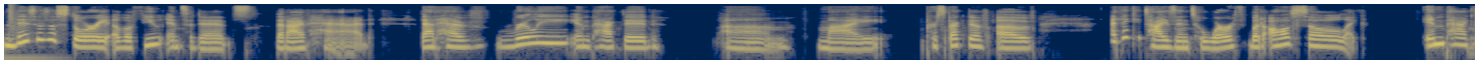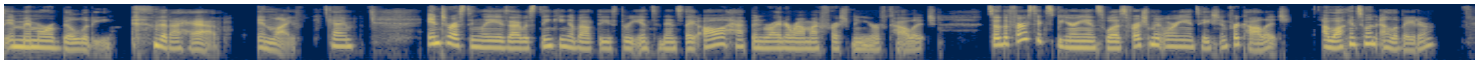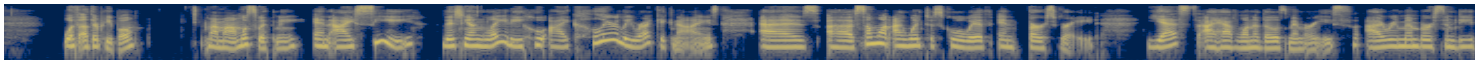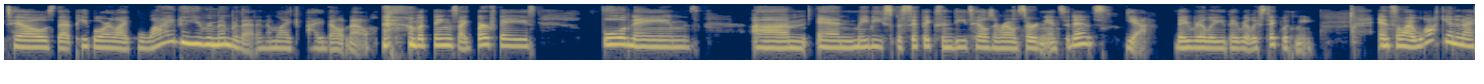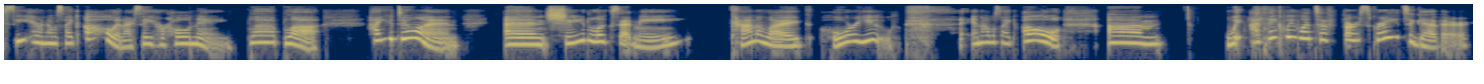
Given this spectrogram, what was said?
this is a story of a few incidents that I've had that have really impacted um, my perspective of, I think it ties into worth, but also like impact and memorability that I have in life. Okay. Interestingly, as I was thinking about these three incidents, they all happened right around my freshman year of college. So the first experience was freshman orientation for college. I walk into an elevator with other people. My mom was with me, and I see this young lady who I clearly recognize as uh, someone I went to school with in first grade. Yes, I have one of those memories. I remember some details that people are like, Why do you remember that? And I'm like, I don't know. but things like birthdays, full names, um, and maybe specifics and details around certain incidents. Yeah, they really, they really stick with me. And so I walk in and I see her and I was like, oh, and I say her whole name, blah, blah. How you doing? And she looks at me kind of like, who are you? and I was like, oh, um, we I think we went to first grade together.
